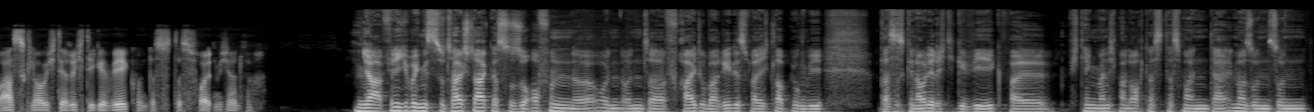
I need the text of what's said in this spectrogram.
war es, glaube ich, der richtige Weg und das, das freut mich einfach. Ja, finde ich übrigens total stark, dass du so offen äh, und, und äh, frei drüber redest, weil ich glaube irgendwie, das ist genau der richtige Weg, weil ich denke manchmal auch, dass, dass man da immer so ein, so ein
